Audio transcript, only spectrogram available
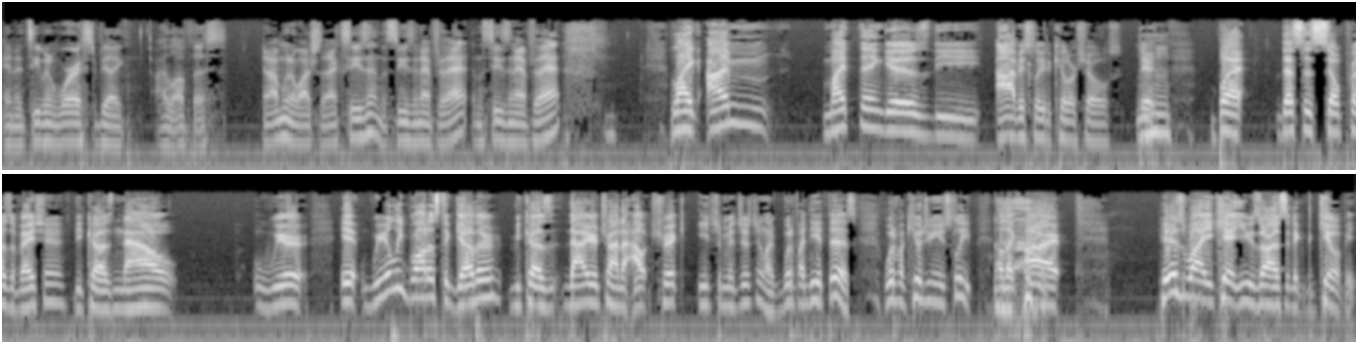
and it's even worse to be like, I love this, and I'm going to watch the next season, the season after that, and the season after that. like I'm my thing is the obviously the killer shows. Mm-hmm. But that's just self preservation because now we're it really brought us together because now you're trying to out trick each magician. Like, what if I did this? What if I killed you in your sleep? I was like, all right. Here's why you can't use arsenic to kill me.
